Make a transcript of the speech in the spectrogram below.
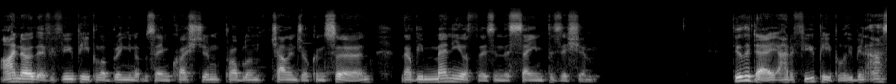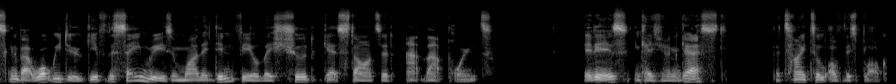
I know that if a few people are bringing up the same question, problem, challenge, or concern, there'll be many others in the same position. The other day, I had a few people who've been asking about what we do give the same reason why they didn't feel they should get started at that point. It is, in case you hadn't guessed, the title of this blog.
